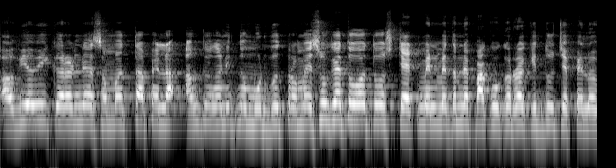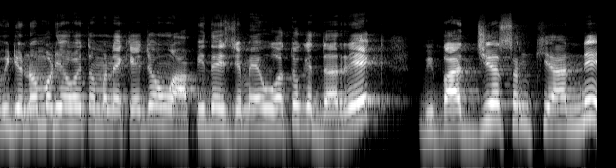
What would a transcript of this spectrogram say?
અવયવીકરણને સમજતા પહેલાં અંકગણિતનો મૂળભૂત પ્રમેય શું કહેતો હતો? સ્ટેટમેન્ટ મેં તમને પાકું કરવા કીધું છે, પહેલો વીડિયો ન મળ્યો હોય તો મને કહેજો. હું આપી દઈશ. જેમાં એવું હતું કે દરેક વિભાજ્ય સંખ્યાને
